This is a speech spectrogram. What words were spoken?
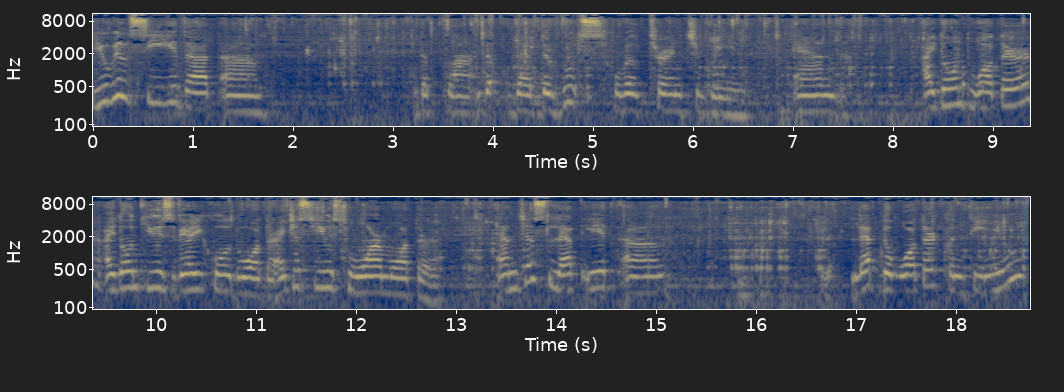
You will see that um, the plant the, the, the roots will turn to green. And I don't water I don't use very cold water. I just use warm water. And just let it um, let the water continue.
